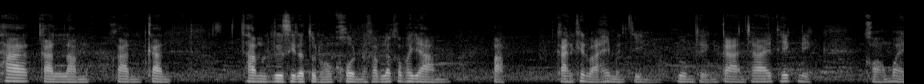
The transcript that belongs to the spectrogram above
ท่าการลำการการทำฤาษีตะตุนของคนนะครับ แล้วก็พยายาม การเคลื่อนไหวให้เหมือนจริง รวมถึงการใช้เทคนิคของใหม่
